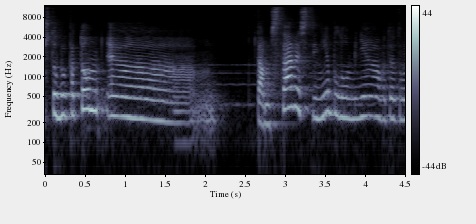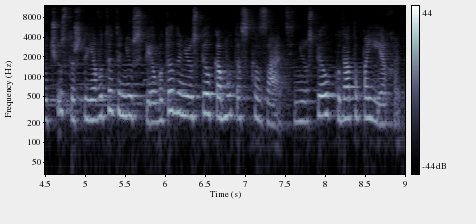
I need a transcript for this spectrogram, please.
чтобы потом э, там в старости не было у меня вот этого чувства, что я вот это не успел, вот это не успел кому-то сказать, не успел куда-то поехать,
